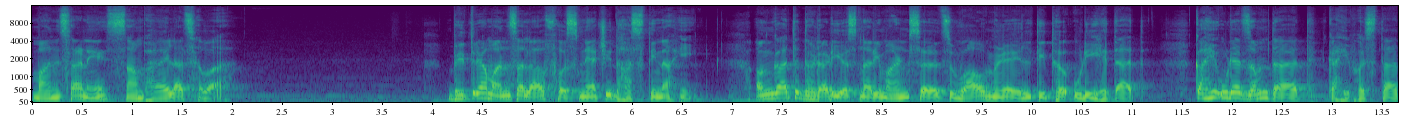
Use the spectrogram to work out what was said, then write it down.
माणसाने सांभाळायलाच हवा. भित्र्या माणसाला फसण्याची धास्ती नाही. अंगात धडाडी असणारी माणसंच वाव मिळेल तिथं उडी घेतात. काही उड्या जमतात काही फसतात.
